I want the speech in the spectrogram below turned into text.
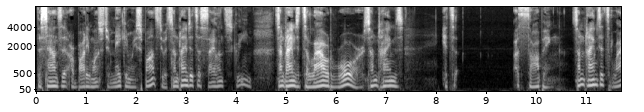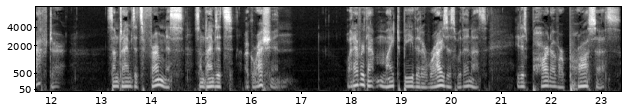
the sounds that our body wants to make in response to it. Sometimes it's a silent scream, sometimes it's a loud roar, sometimes it's a sobbing, sometimes it's laughter, sometimes it's firmness, sometimes it's aggression. Whatever that might be that arises within us, it is part of our process.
